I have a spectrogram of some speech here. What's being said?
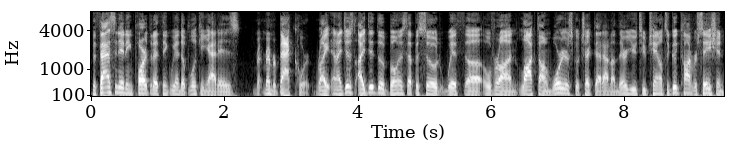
The fascinating part that I think we end up looking at is remember backcourt, right? And I just I did the bonus episode with uh, over on Locked On Warriors. Go check that out on their YouTube channel. It's a good conversation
